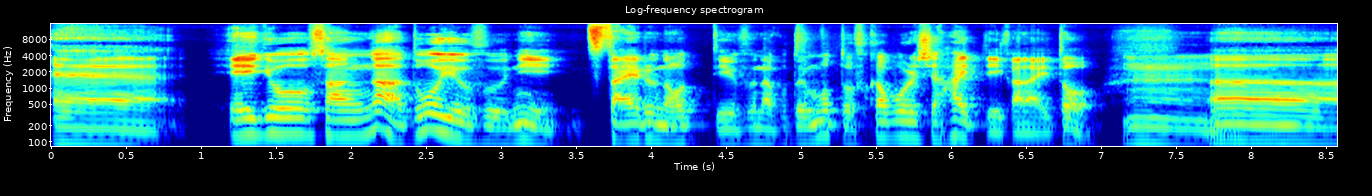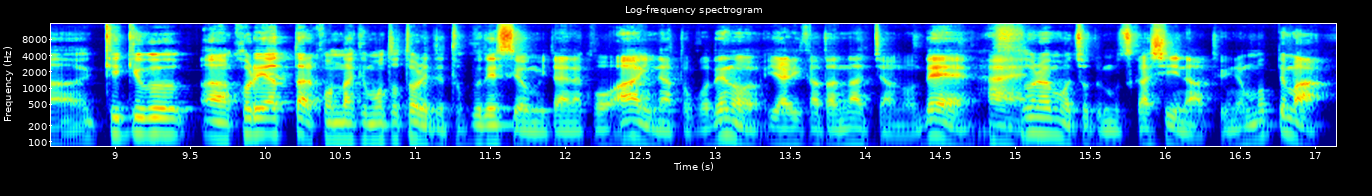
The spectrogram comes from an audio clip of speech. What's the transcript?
えー営業さんがどういうふうに伝えるのっていうふうなことにもっと深掘りして入っていかないと、うん。あー結局あ、これやったらこんだけ元取れて得ですよみたいな、こう、安易なとこでのやり方になっちゃうので、はいそれはもうちょっと難しいなというふうに思って、ま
